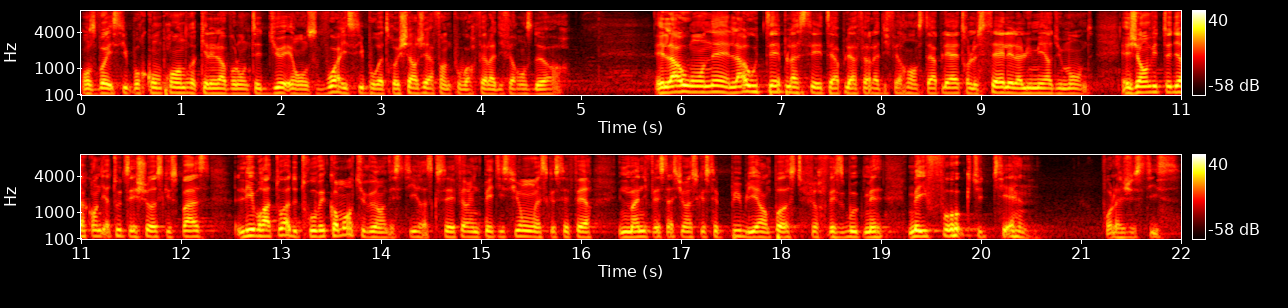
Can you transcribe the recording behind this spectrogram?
On se voit ici pour comprendre quelle est la volonté de Dieu et on se voit ici pour être rechargé afin de pouvoir faire la différence dehors. Et là où on est, là où tu es placé, tu es appelé à faire la différence, tu es appelé à être le sel et la lumière du monde. Et j'ai envie de te dire, quand il y a toutes ces choses qui se passent, libre à toi de trouver comment tu veux investir. Est-ce que c'est faire une pétition? Est-ce que c'est faire une manifestation? Est-ce que c'est publier un post sur Facebook? Mais, il faut que tu tiennes pour la justice.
